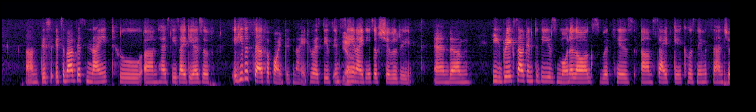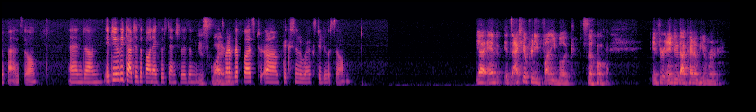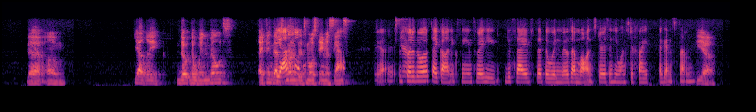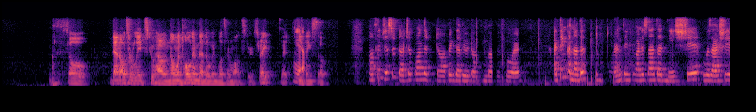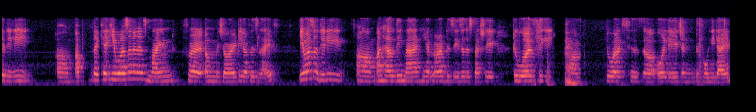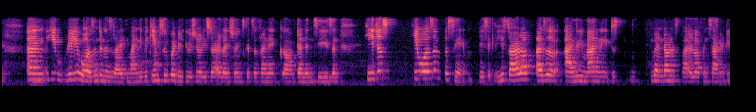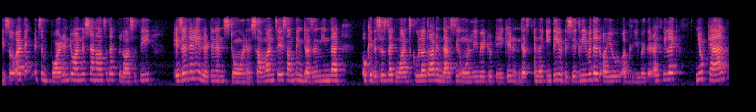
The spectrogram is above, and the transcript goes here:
um, this, it's about this knight who um, has these ideas of. He's a self-appointed knight who has these insane yeah. ideas of chivalry, and um, he breaks out into these monologues with his um, sidekick, whose name is Sancho Panza and um, it really touches upon existentialism. Esquire. It's one of the first uh, fictional works to do so. Yeah, and it's actually a pretty funny book. So if you're into that kind of humor, that yeah. um, yeah, like the the windmills, I think that's yeah. one of its most famous scenes. Yeah, yeah it's yeah. one of the most iconic scenes where he decides that the windmills are monsters and he wants to fight against them. Yeah. So that also relates to how no one told him that the windmills are monsters, right? But yeah. he thinks so. Also, just to touch upon the topic that we were talking about before, I think another important thing to understand is that Nietzsche was actually a really um, up, like he, he wasn't in his mind for a majority of his life. He was a really um, unhealthy man. He had a lot of diseases, especially towards the um, towards his uh, old age and before he died. And he really wasn't in his right mind. He became super delusional. He started like showing schizophrenic um, tendencies and he just he wasn't the same basically. He started off as an angry man and he just went down a spiral of insanity. So i think it's important to understand also that philosophy isn't really written in stone. If someone says something doesn't mean that okay this is like one school of thought and that's the only way to take it. And that's and like either you disagree with it or you agree with it. I feel like you can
